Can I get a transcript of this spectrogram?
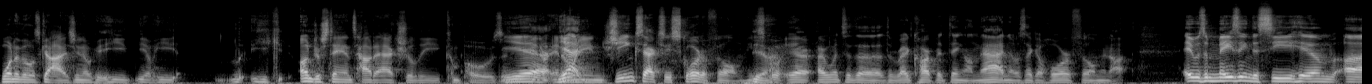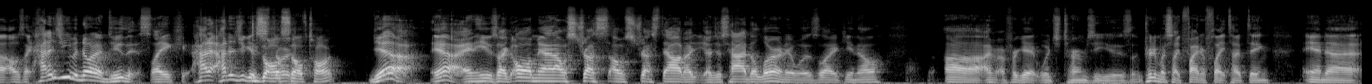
one of those guys. You know, he you know he he understands how to actually compose. And, Yeah, and, and yeah. arrange. Jinxx actually scored a film. He Yeah. scored, yeah, I went to the the red carpet thing on that, and it was like a horror film, and I, it was amazing to see him. Uh, I was like, "How did you even know how to do this? Like, how, how did you get He's all self taught. Yeah, yeah. And he was like, "Oh man, I was stressed. I was stressed out. I, I just had to learn." It was like you know, uh, I, I forget which terms he used. Pretty much like fight or flight type thing. And uh,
